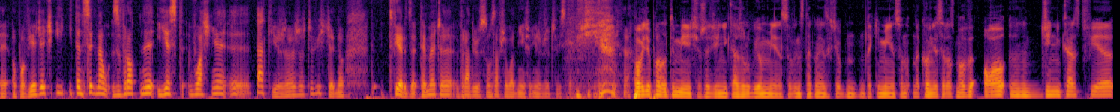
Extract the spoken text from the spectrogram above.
e, opowiedzieć i, i ten sygnał zwrotny jest właśnie e, taki, że rzeczywiście, no twierdzę, te mecze w radiu są zawsze ładniejsze niż w rzeczywistości. Powiedział pan o tym mięsie, że dziennikarze lubią mięso, więc na koniec chciałbym takie mięso, na koniec rozmowy o y, dziennikarstwie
